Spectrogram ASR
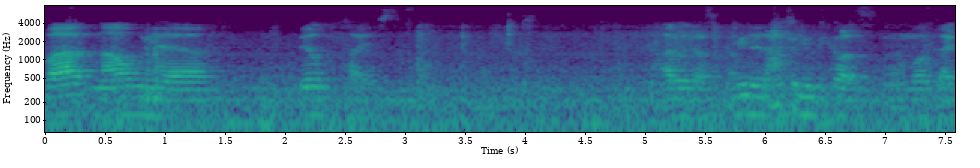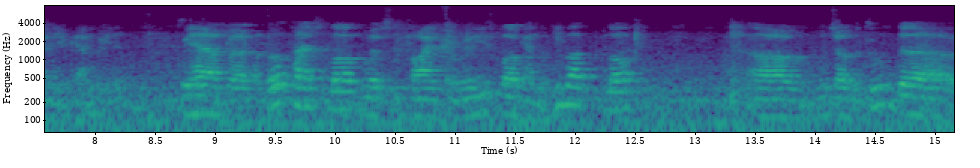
but now we have build types. I will just read it out to you because uh, most likely you can read it. We have uh, a build types block which defines a release block and a debug block, uh, which are the two that are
